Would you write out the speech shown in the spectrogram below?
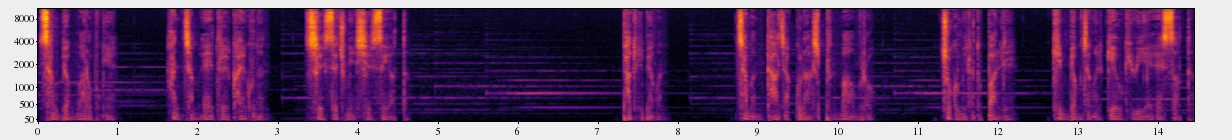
상병 마로봉에 한참 애들 갈구는 실세 중의 실세였다. 박일병은 잠은 다 잤구나 싶은 마음으로 조금이라도 빨리 김 병장을 깨우기 위해 애썼다.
